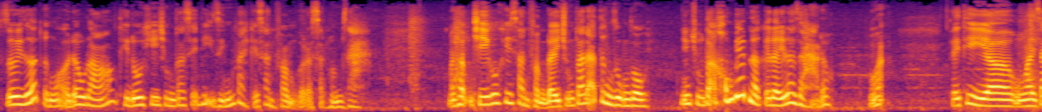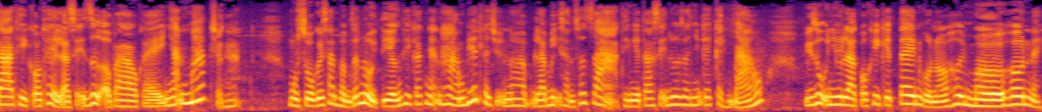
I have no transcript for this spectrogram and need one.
rơi rớt ở ngoài đâu đó thì đôi khi chúng ta sẽ bị dính phải cái sản phẩm gọi là sản phẩm giả. Mà thậm chí có khi sản phẩm đấy chúng ta đã từng dùng rồi nhưng chúng ta không biết là cái đấy là giả đâu đúng không ạ? Thế thì uh, ngoài ra thì có thể là sẽ dựa vào cái nhãn mát chẳng hạn. Một số cái sản phẩm rất nổi tiếng thì các nhãn hàng biết là chuyện là, là bị sản xuất giả thì người ta sẽ đưa ra những cái cảnh báo. Ví dụ như là có khi cái tên của nó hơi mờ hơn này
